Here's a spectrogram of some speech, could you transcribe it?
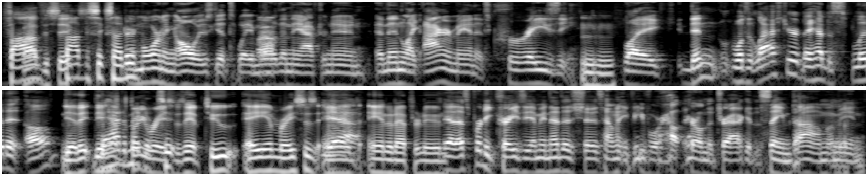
Five, to six. five to six the morning always gets way more than the afternoon, and then like Iron Man, it's crazy. Mm-hmm. Like, didn't was it last year they had to split it up? Yeah, they, they, had have to make three it two- races. They have two AM races and Yeah. and an afternoon. Yeah, that's pretty crazy. I mean, that just shows how many people are out there on the track at the same time. I mean,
